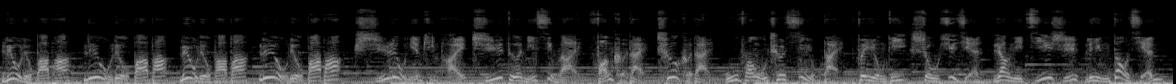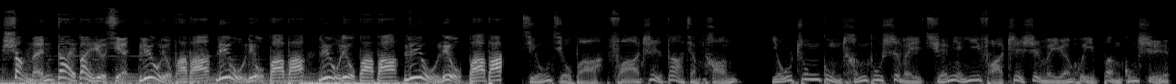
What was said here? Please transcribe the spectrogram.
六六八八六六八八六六八八六六八八，十六年品牌，值得您信赖。房可贷，车可贷，无房无车信用贷，费用低，手续简，让你及时领到钱。上门代办热线六六八八六六八八六六八八六六八八九九八法治大讲堂，由中共成都市委全面依法治市委员会办公室、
